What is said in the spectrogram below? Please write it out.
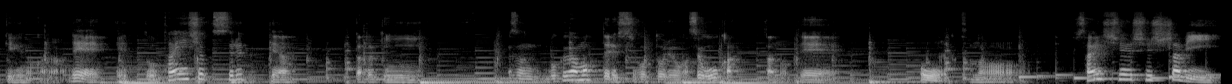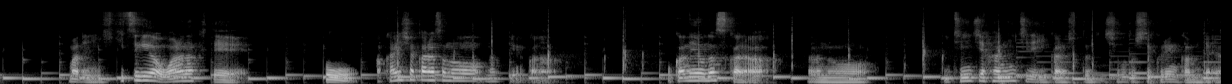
なんていうのかな。で、えっと、退職するってなった時に、その僕が持ってる仕事量がすごい多かったので。その最終出社日までに引き継ぎが終わらなくて、会社からその、なんていうのかな、お金を出すから、あの、1日半日でいいからちょっと仕事してくれんかみたいな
